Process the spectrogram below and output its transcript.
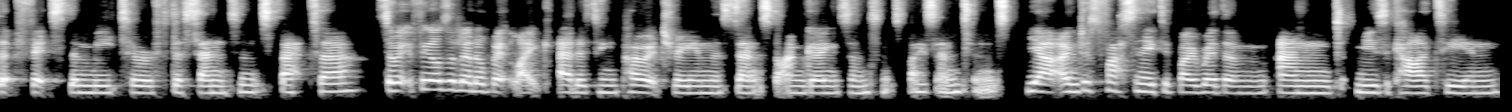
that fits the meter of the sentence better. So it feels a little bit like editing poetry in the sense that I'm going sentence by sentence. Yeah, I'm just fascinated by rhythm and musicality and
